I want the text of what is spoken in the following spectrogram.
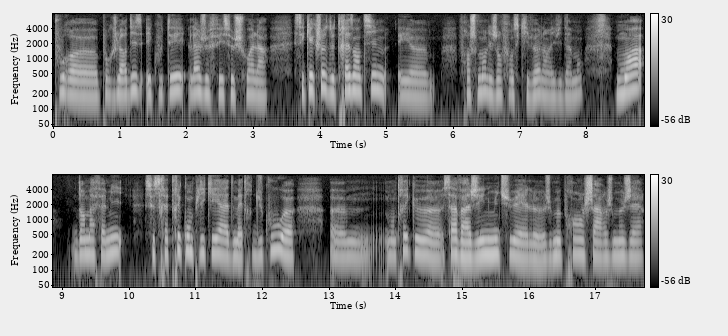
pour, euh, pour que je leur dise écoutez, là je fais ce choix-là. C'est quelque chose de très intime et euh, franchement, les gens font ce qu'ils veulent, hein, évidemment. Moi, dans ma famille, ce serait très compliqué à admettre. Du coup, montrer que ça va, j'ai une mutuelle, je me prends en charge, je me gère.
